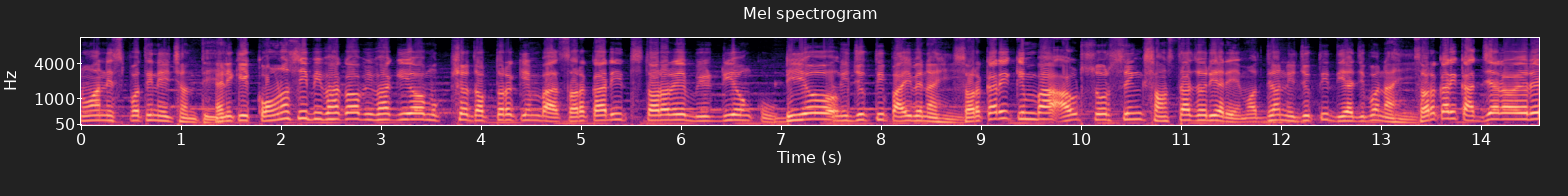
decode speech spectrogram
ନୂଆ ନିଷ୍ପତ୍ତି ନେଇଛନ୍ତି ଏଣିକି କୌଣସି ବିଭାଗ ବିଭାଗୀୟ ମୁଖ୍ୟ ଦପ୍ତର କିମ୍ବା ସରକାରୀ ସ୍ତରରେ ବିଡିଓଙ୍କୁ ଡିଓ ନିଯୁକ୍ତି ପାଇବେ ନାହିଁ ସରକାରୀ କିମ୍ବା ଆଉଟସୋର୍ସିଂ ସଂସ୍ଥା ଜରିଆରେ ମଧ୍ୟ ନିଯୁକ୍ତି ଦିଆଯିବ ନାହିଁ ସରକାରୀ କାର୍ଯ୍ୟାଳୟରେ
